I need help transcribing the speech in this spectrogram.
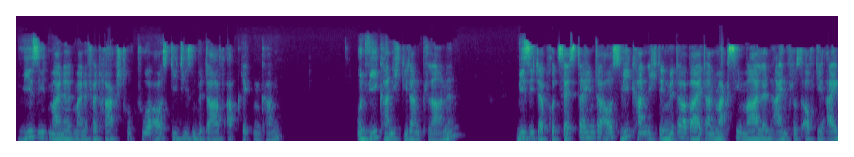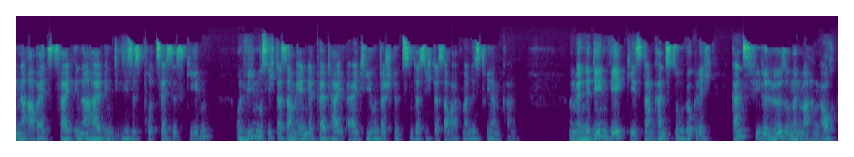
Wie sieht meine, meine Vertragsstruktur aus, die diesen Bedarf abdecken kann? Und wie kann ich die dann planen? Wie sieht der Prozess dahinter aus? Wie kann ich den Mitarbeitern maximalen Einfluss auf die eigene Arbeitszeit innerhalb dieses Prozesses geben? Und wie muss ich das am Ende per IT unterstützen, dass ich das auch administrieren kann? Und wenn du den Weg gehst, dann kannst du wirklich ganz viele Lösungen machen. Auch,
